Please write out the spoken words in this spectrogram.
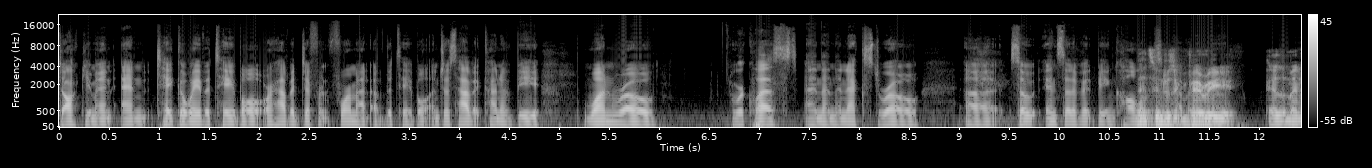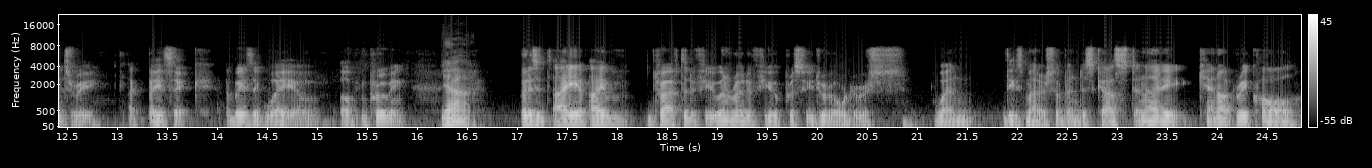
document and take away the table or have a different format of the table and just have it kind of be one row request and then the next row. Uh, so instead of it being columns, That's interesting. Very elementary, like basic, a basic way of, of improving. yeah. But is it? I I've drafted a few and read a few procedural orders when these matters have been discussed, and I cannot recall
